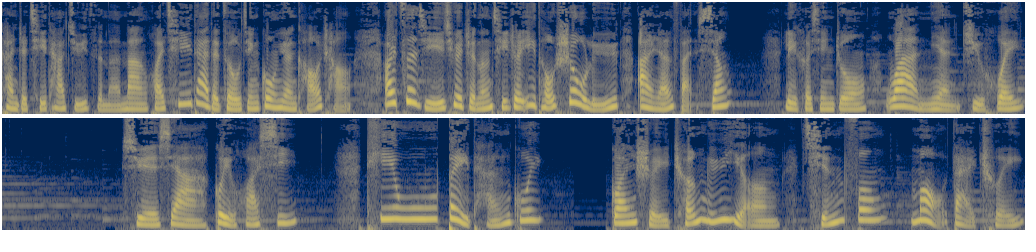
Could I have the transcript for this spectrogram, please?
看着其他举子们满怀期待的走进贡院考场，而自己却只能骑着一头瘦驴黯然返乡，李贺心中万念俱灰。雪下桂花稀，梯屋背潭归。观水成驴影，秦风帽带垂。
